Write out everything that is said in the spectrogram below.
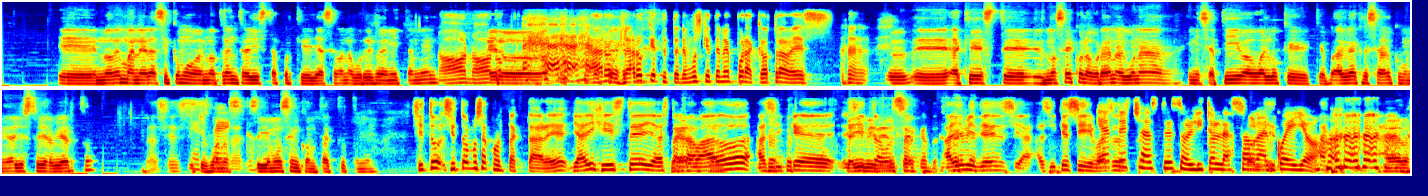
eh, no de manera así como en otra entrevista, porque ya se van a aburrir de mí también. No, no, pero... no. claro, claro que te tenemos que tener por acá otra vez. eh, a que, este, no sé, colaborar en alguna iniciativa o algo que, que haga crecer a la comunidad, yo estoy abierto. Gracias. Y pues bueno, seguimos en contacto también. Sí, tú, sí te vamos a contactar, ¿eh? Ya dijiste, ya está claro, grabado, claro. así que hay, sí evidencia. hay evidencia. Así que sí. Ya te a... echaste solito la soga solito. al cuello. Claro.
